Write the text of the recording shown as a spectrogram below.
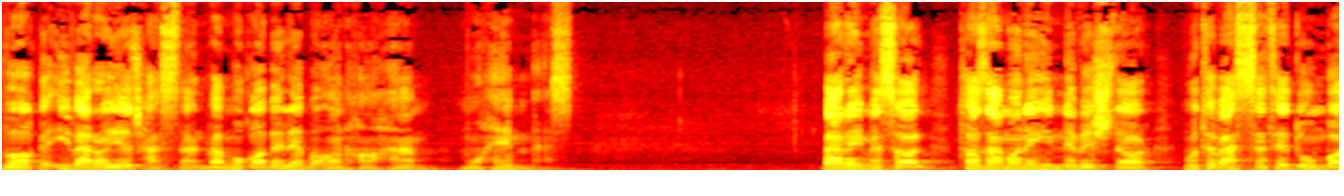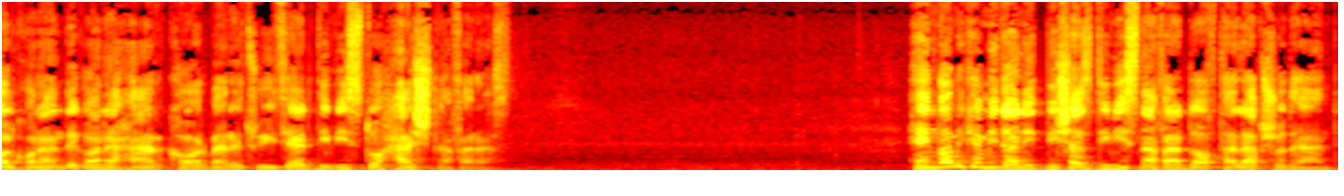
واقعی و رایج هستند و مقابله با آنها هم مهم است. برای مثال تا زمان این نوشتار متوسط دنبال کنندگان هر کار برای توییتر 208 نفر است. هنگامی که می‌دانید بیش از 200 نفر داوطلب شده اند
